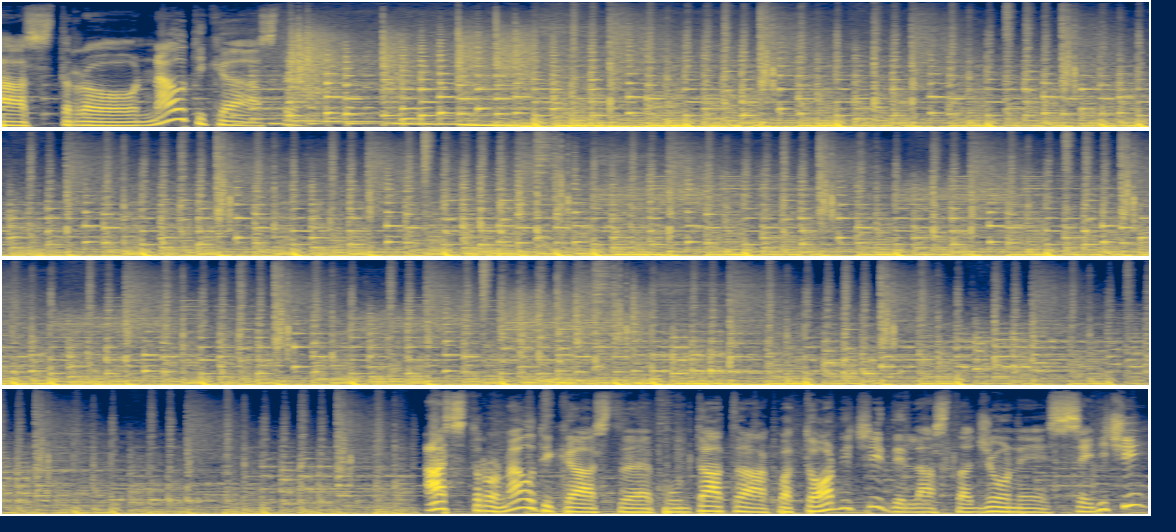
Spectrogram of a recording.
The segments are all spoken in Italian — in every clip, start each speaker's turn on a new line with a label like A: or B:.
A: Astronauticast. Astronauticast, puntata 14 della stagione 16.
